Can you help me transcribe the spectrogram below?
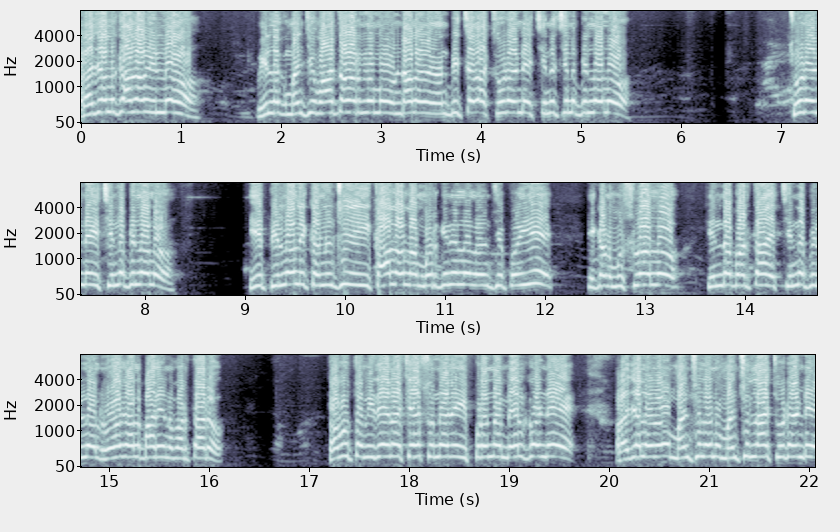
ప్రజలు కాదా వీళ్ళు? వీళ్ళకు మంచి వాతావరణము ఉండాలని అనిపించదా? చూడండి చిన్న చిన్న పిల్లలు. చూడండి చిన్న పిల్లలు. ఈ పిల్లలు ఇక్కడ నుంచి ఈ కాలంలో మురికి నీళ్ళ నుంచి పోయి ఇక్కడ ముసలోళ్ళు కింద పడతాయి చిన్న పిల్లలు రోగాల బారిన పడతారు. ప్రభుత్వం ఇదేనా చేస్తున్నది? ఇప్పుడన్నా మేల్కోండి. ప్రజలను మనుషులను మనుషుల్లా చూడండి.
